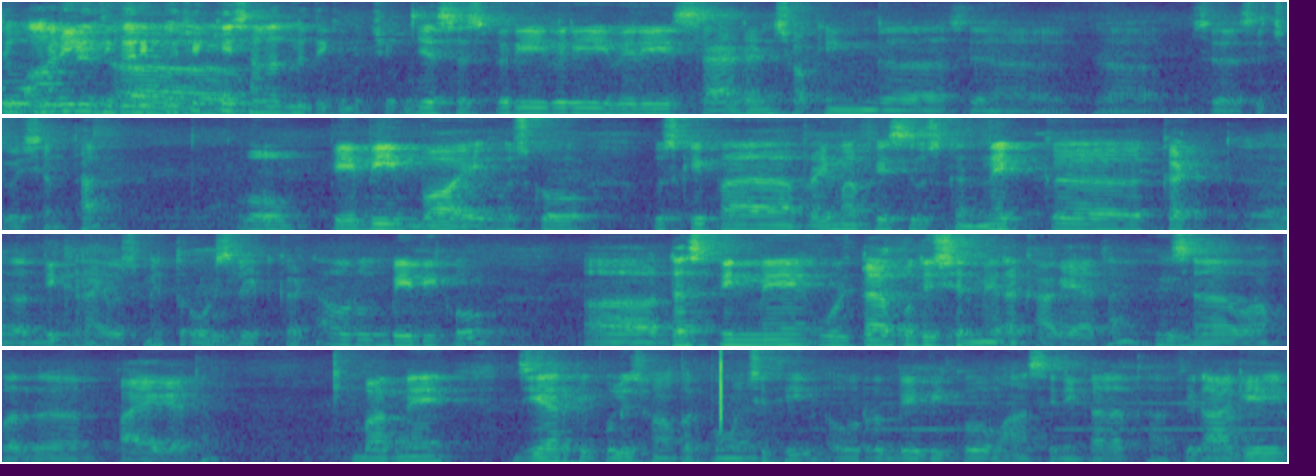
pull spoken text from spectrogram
जब वो अधिकारी पहुँचे किस हालत में देखे बच्चे को? Yes yes very very very sad and shocking situation था। वो बेबी बॉय उसको उसकी प्राइमा फेस उसका नेक कट दिख रहा है उसमें थ्रोट स्लिट कट और उस बेबी को डस्टबिन में उल्टा पोजीशन में रखा गया था ऐसा वहाँ पर पाया गया था। बाद में जीआरपी पुलिस वहाँ पर पहुँची थी और बेबी को वहाँ से निकाला था। फिर आगे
